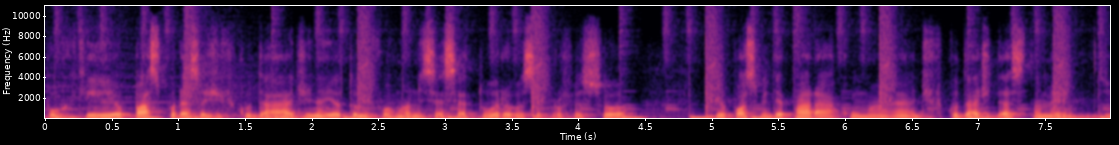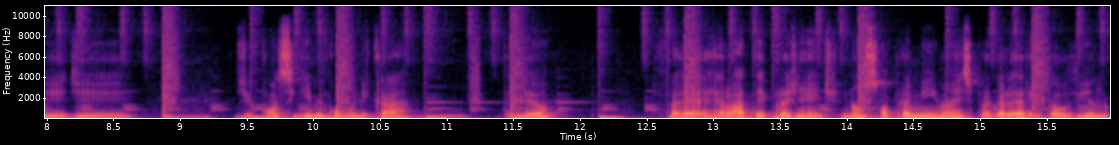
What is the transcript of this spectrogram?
porque eu passo por essas dificuldades, né? Eu estou me formando em licenciatura, você é professor, eu posso me deparar com uma dificuldade dessa também, de, de, de conseguir me comunicar, entendeu? É, relata aí pra gente, não só pra mim, mas pra galera que tá ouvindo,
